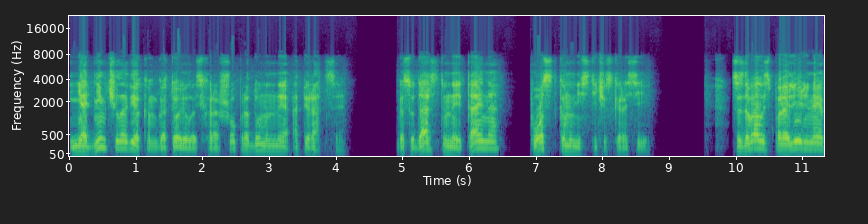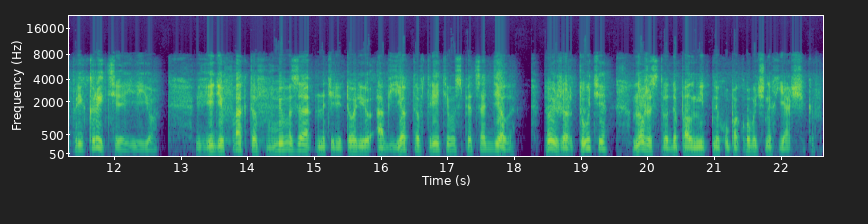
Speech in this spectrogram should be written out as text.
и ни одним человеком готовилась хорошо продуманная операция. Государственная тайна посткоммунистической России. Создавалось параллельное прикрытие ее в виде фактов вывоза на территорию объектов третьего спецотдела, той же ртути, множество дополнительных упаковочных ящиков.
